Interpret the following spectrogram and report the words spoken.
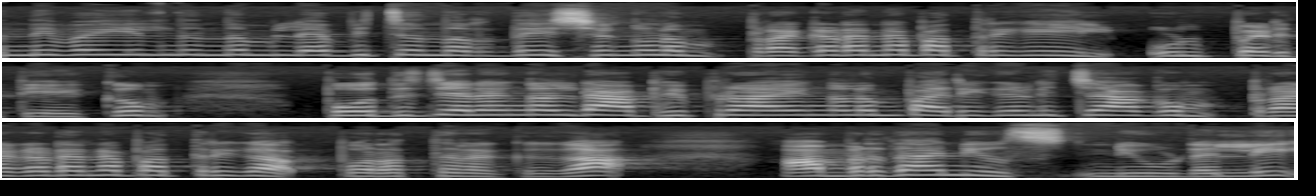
എന്നിവയിൽ നിന്നും ലഭിച്ച നിർദ്ദേശങ്ങളും പ്രകടന പത്രികയിൽ ഉൾപ്പെടുത്തിയേക്കും. പൊതുജനങ്ങളുടെ അഭിപ്രായങ്ങളും പരിഗണിച്ചാകും പ്രകടന പത്രിക പുറത്തിറക്കുക. അമൃത ന്യൂസ് ന്യൂഡൽഹി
